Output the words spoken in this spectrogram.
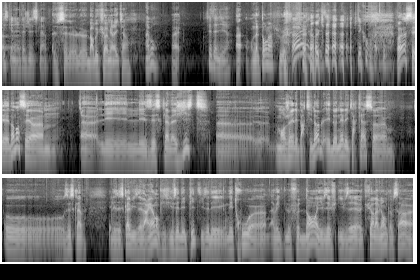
Qu'est-ce qu'un héritage des esclaves? C'est le, le barbecue américain. Ah bon? Ouais. C'est-à-dire? Ah, on a le temps là? Je- Ah ouais, Je découvre un truc. Ouais, c'est non non c'est euh, euh, les, les esclavagistes euh, mangeaient les parties nobles et donnaient les carcasses euh, aux, aux esclaves. Et les esclaves, ils n'avaient rien, donc ils faisaient des pits, ils faisaient des, des trous euh, avec le feu dedans et ils faisaient, ils faisaient euh, cuire la viande comme ça. euh,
